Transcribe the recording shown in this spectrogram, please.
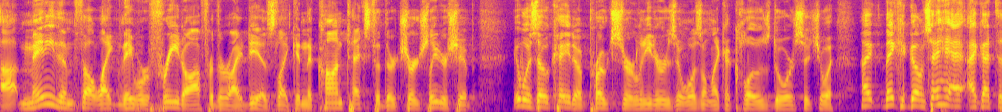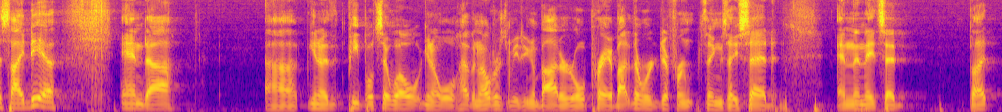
uh, many of them felt like they were free to offer their ideas. Like in the context of their church leadership, it was okay to approach their leaders. It wasn't like a closed door situation. Like they could go and say, "Hey, I, I got this idea," and uh, uh, you know, people would say, "Well, you know, we'll have an elders meeting about it, or we'll pray about it." There were different things they said, and then they said, "But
